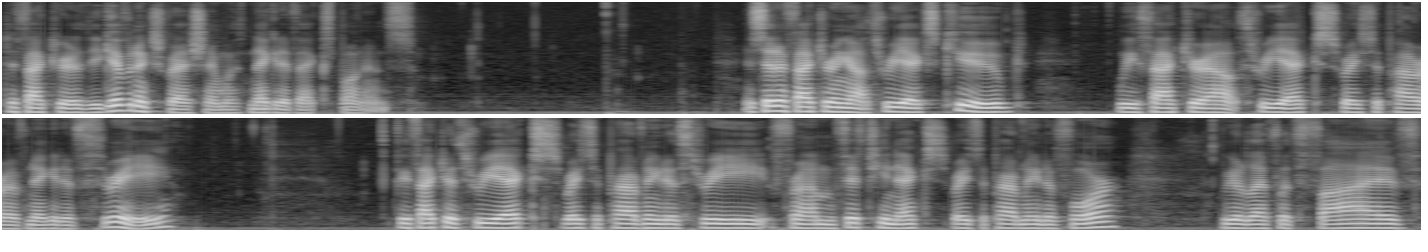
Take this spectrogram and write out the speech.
to factor the given expression with negative exponents. Instead of factoring out 3x cubed, we factor out 3x raised to the power of negative 3. If we factor 3x raised to the power of negative 3 from 15x raised to the power of negative 4, we are left with 5x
